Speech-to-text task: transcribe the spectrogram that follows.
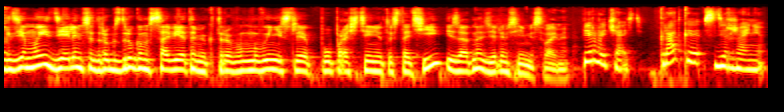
где мы делимся друг с другом советами, которые мы вынесли по прочтению этой статьи, и заодно делимся ими с вами. Первая часть. Краткое содержание.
